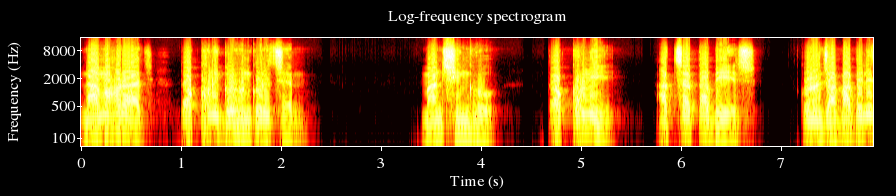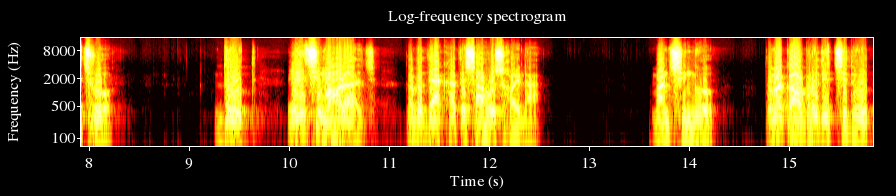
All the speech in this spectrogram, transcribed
না মহারাজ, তক্ষুনি গ্রহণ করেছেন। মানসিংহ, তক্ষুনি? আচ্ছা তা বেশ। কোনো জবাব এনেছ? দূত, এনেছি মহারাজ। তবে দেখাতে সাহস হয় না। মানসিংহ, তোমাকে অভয় দিচ্ছি, দূত।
